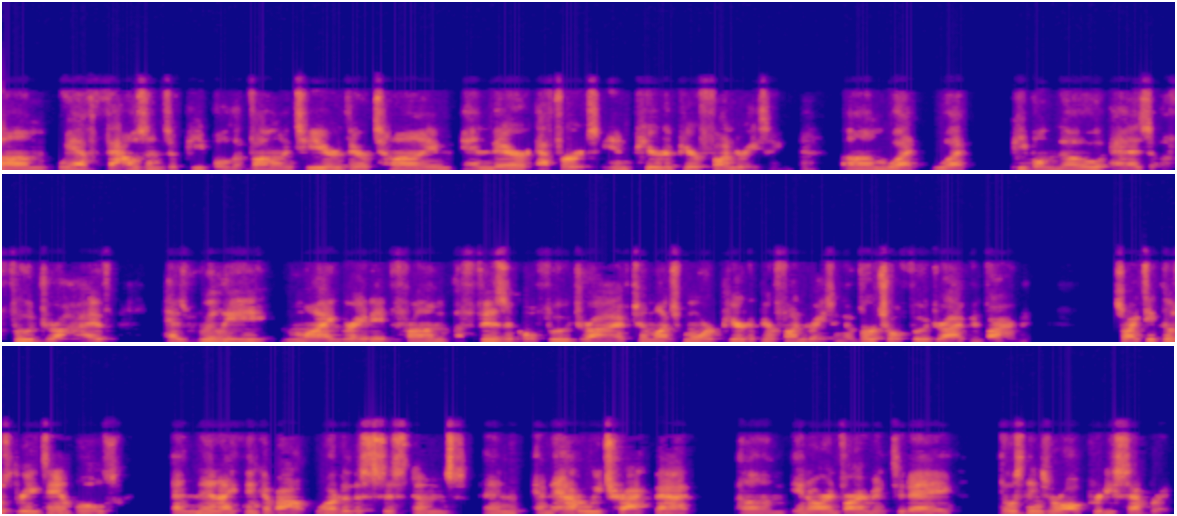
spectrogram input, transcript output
Um, we have thousands of people that volunteer their time and their efforts in peer-to-peer fundraising. Um, what what people know as a food drive has really migrated from a physical food drive to much more peer-to-peer fundraising, a virtual food drive environment. So I take those three examples and then I think about what are the systems and, and how do we track that um, in our environment today. Those things are all pretty separate,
